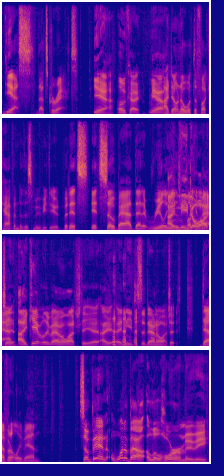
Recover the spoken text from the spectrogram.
yes, that's correct. Yeah. Okay. Yeah. I don't know what the fuck happened to this movie, dude, but it's it's so bad that it really I need to watch bad. it. I can't believe I haven't watched it yet. I, I need to sit down and watch it. Definitely, man. So Ben, what about a little horror movie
